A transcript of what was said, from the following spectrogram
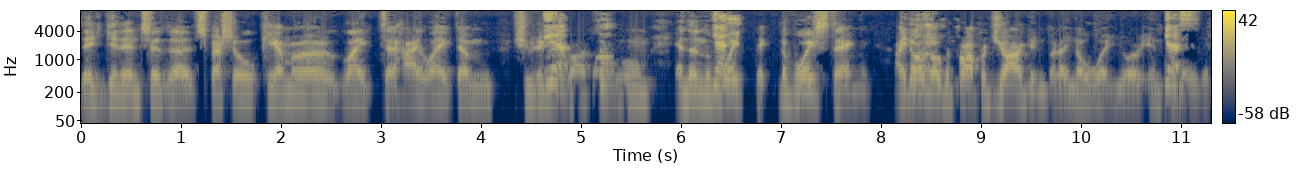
they get into the special camera light to highlight them shooting yeah, across well, the room, and then the yes. voice thing, the voice thing. I don't well, know the proper jargon, but I know what you're intimating. Yes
